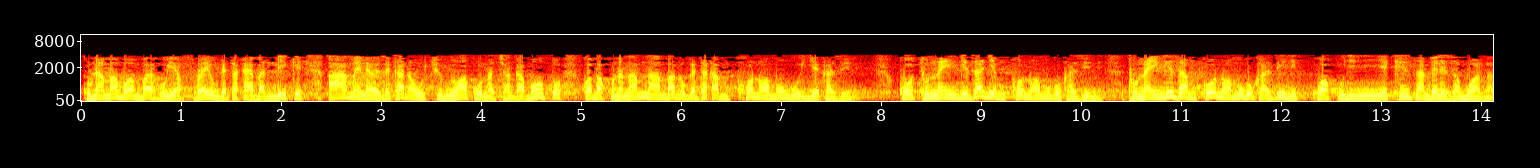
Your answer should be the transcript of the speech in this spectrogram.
Kuna mambo ambayo huyafurahii ungetaka yabadilike. Ama inawezekana uchumi wako una changamoto kwamba kuna namna ambavyo ungetaka mkono wa mungu uingie kazini. Kwao tunaingizaje mkono wa mungu kazini? Tunaingiza mkono wa mungu kazini kwa kujinyenyekeza mbele za bwana.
